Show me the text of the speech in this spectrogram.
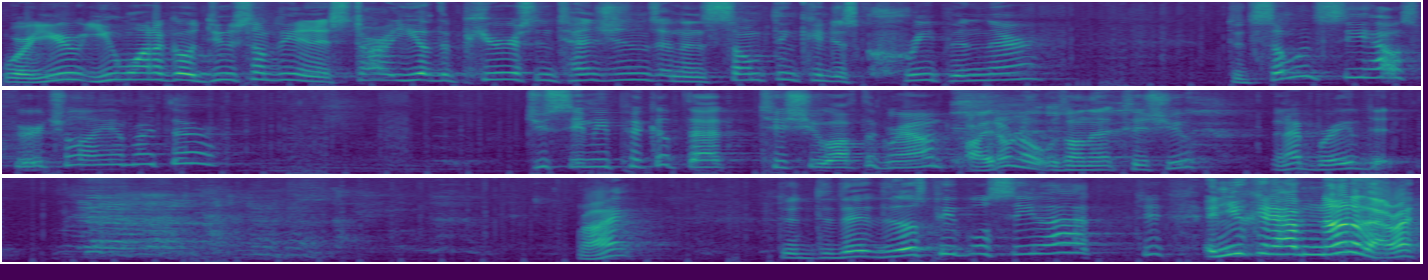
Where you, you want to go do something and it start, you have the purest intentions and then something can just creep in there? Did someone see how spiritual I am right there? Did you see me pick up that tissue off the ground? I don't know what was on that tissue, and I braved it. right? Did, did, they, did, those people see that? And you could have none of that, right?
